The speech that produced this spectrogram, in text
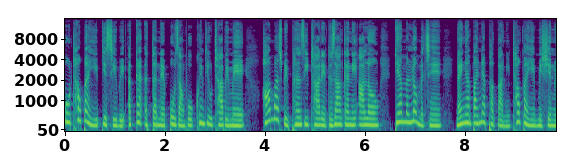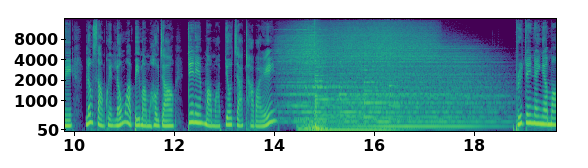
ကိုထောက်ပံ့ရေးပစ္စည်းတွေအကန့်အသတ်နဲ့ပို့ဆောင်ဖို့ခွင့်ပြုထားပေမဲ့ဟာမတ်စ်တွေဖမ်းဆီးထားတဲ့ဒဇာကန်တွေအလုံးပြန်မလွတ်မချင်းနိုင်ငံပိုင်တဲ့ဖက်ကနေထောက်ပံ့ရေးမစ်ရှင်တွေလှုပ်ဆောင်ခွင့်လုံးဝပေးမှာမဟုတ်ကြောင်းတင်းတင်းမာမာပြောကြားထားပါတယ်။ဗြိတိန်နိုင်ငံမှာ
